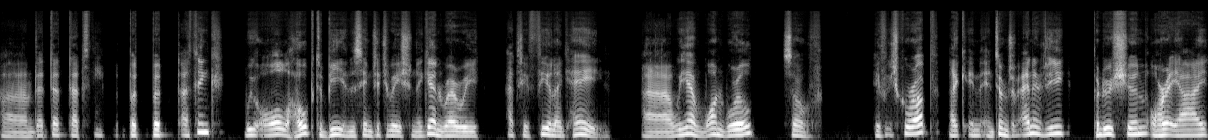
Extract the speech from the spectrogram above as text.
Um, that that that's but but I think we all hope to be in the same situation again, where we actually feel like, hey, uh, we have one world. So if we screw up, like in, in terms of energy, pollution, or AI,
